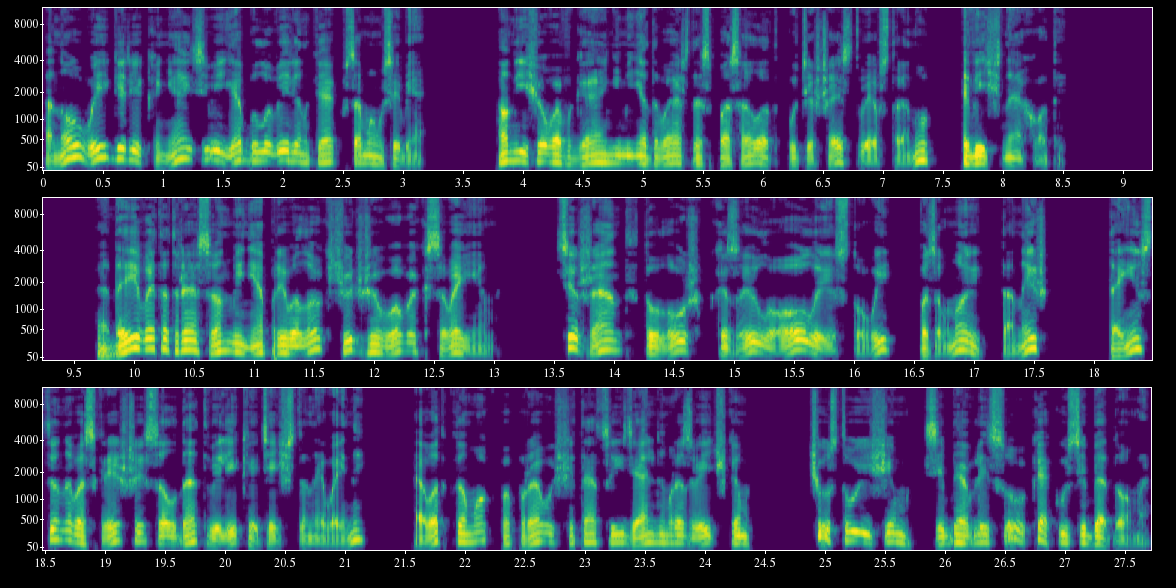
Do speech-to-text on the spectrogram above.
Но в Игоре Князеве я был уверен как в самом себе. Он еще в Афгане меня дважды спасал от путешествия в страну вечной охоты. Да и в этот раз он меня приволок чуть живого к своим. Сержант, Тулуш, Кызыл, Ола и Стувы, позывной Таныш, таинственно воскресший солдат Великой Отечественной войны, а вот кто мог по праву считаться идеальным разведчиком, чувствующим себя в лесу, как у себя дома?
